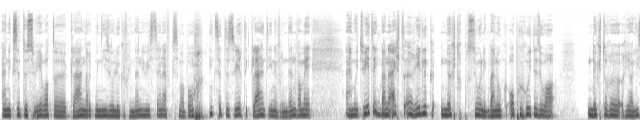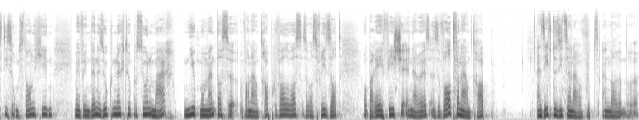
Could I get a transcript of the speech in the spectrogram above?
En ik zit dus weer wat te klagen dat ik moet niet zo'n leuke vriendin geweest zijn, even, maar bon. Ik zit dus weer te klagen tegen een vriendin van mij. En je moet weten, ik ben echt een redelijk nuchter persoon. Ik ben ook opgegroeid in zo wat nuchtere, realistische omstandigheden. Mijn vriendin is ook een nuchtere persoon, maar niet op het moment dat ze van haar trap gevallen was. Ze was vrij zat op haar eigen feestje in haar huis en ze valt van haar trap. En ze heeft dus iets aan haar voet. En dat,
